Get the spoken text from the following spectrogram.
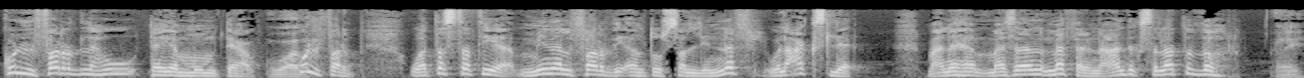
كل فرد له تيمم تاعه. كل فرد. وتستطيع من الفرض أن تصلي النفل والعكس لا. معناها مثلا مثلا عندك صلاة الظهر. أي.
